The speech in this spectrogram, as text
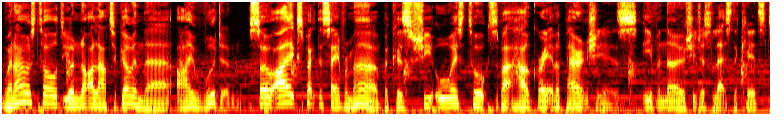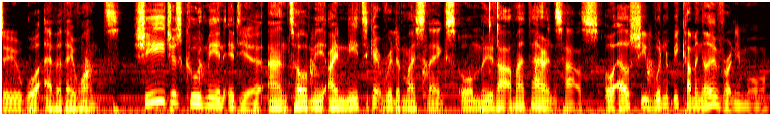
When I was told you're not allowed to go in there, I wouldn't. So I expect the same from her because she always talks about how great of a parent she is, even though she just lets the kids do whatever they want. She just called me an idiot and told me I need to get rid of my snakes or move out of my parents' house, or else she wouldn't be coming over anymore.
